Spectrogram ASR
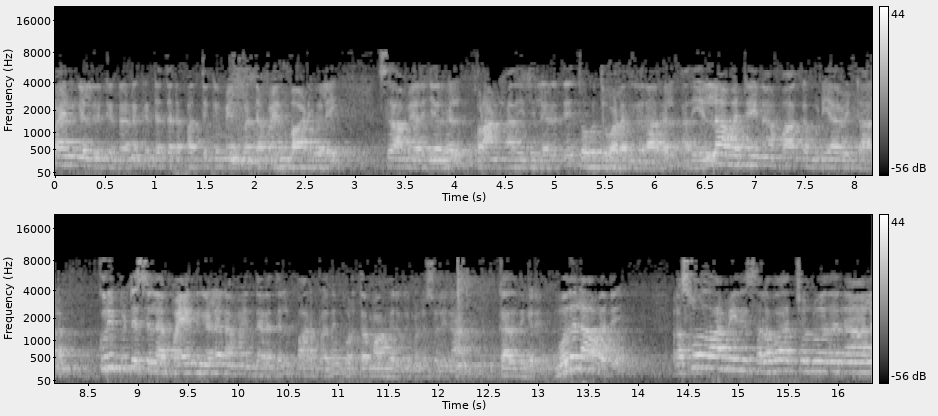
பயன்கள் இருக்கின்றன. கிட்டத்தட்ட பத்துக்கும் மேற்பட்ட பயன்பாடுகளை இஸ்லாமிய அறிஞர்கள் குரான் ஹதீஸிலிருந்து தொகுத்து வழங்குகிறார்கள். அது எல்லாவற்றையும் நாம் பார்க்க முடியாவிட்டாலும் குறிப்பிட்ட சில பயன்களை நம்ம இந்த இடத்தில் பார்ப்பது பொருத்தமாக இருக்கும் என்று சொல்லி நான் கருதுகிறேன். முதலாவது ரசோல்லா மீது செலவா சொல்வதனால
